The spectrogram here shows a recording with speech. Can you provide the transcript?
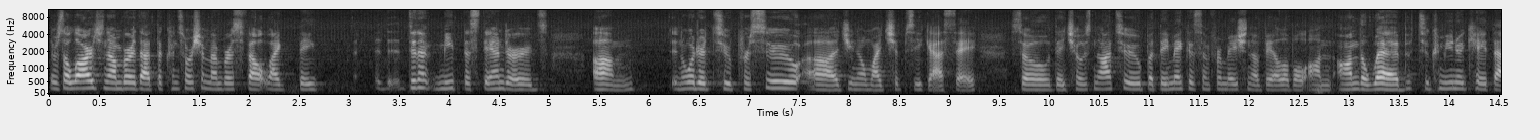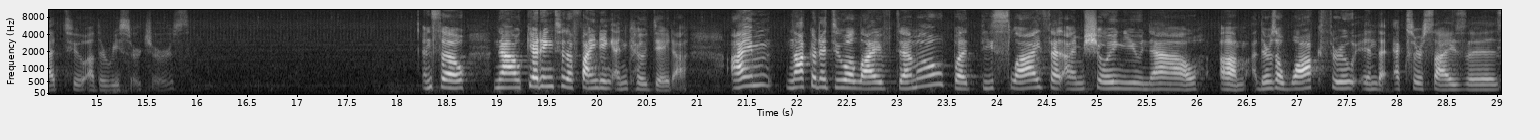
There's a large number that the consortium members felt like they didn't meet the standards um, in order to pursue a genome-wide ChIP-seq assay. So they chose not to, but they make this information available on, on the web to communicate that to other researchers. And so now getting to the finding ENCODE data. I'm not going to do a live demo, but these slides that I'm showing you now, um, there's a walkthrough in the exercises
